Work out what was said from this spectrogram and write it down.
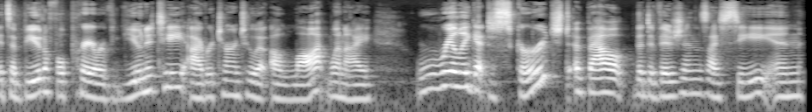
It's a beautiful prayer of unity. I return to it a lot when I really get discouraged about the divisions I see in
